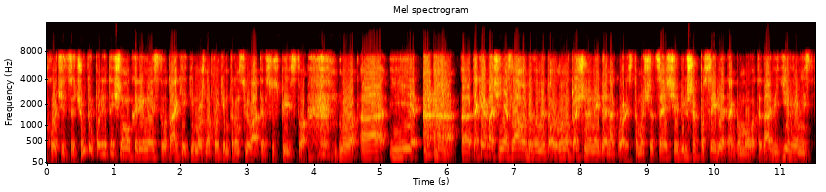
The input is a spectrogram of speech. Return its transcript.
хочеться чути політичному керівництву, так які можна потім транслювати в суспільство. Ну от а, і е, таке бачення злагоди воно воно точно не йде на користь, тому що це ще більше посилює, так би мовити, да, відірваність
